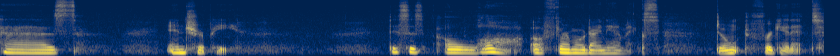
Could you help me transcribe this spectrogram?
has entropy. This is a law of thermodynamics. Don't forget it.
